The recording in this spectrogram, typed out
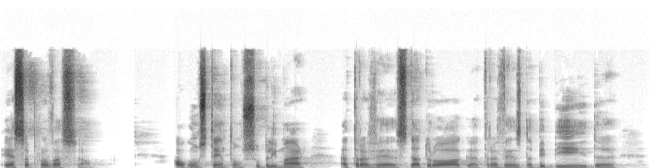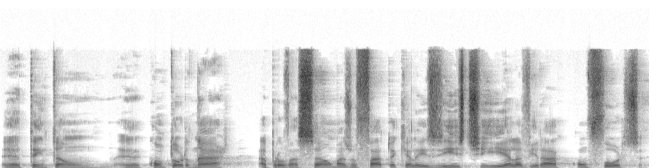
essa provação. Alguns tentam sublimar através da droga, através da bebida, é, tentam é, contornar a aprovação, mas o fato é que ela existe e ela virá com força.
